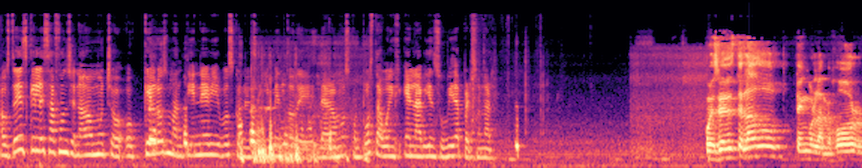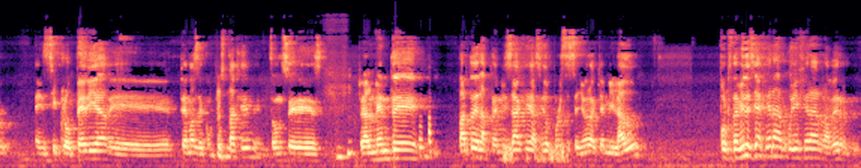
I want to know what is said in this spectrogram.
¿A ustedes qué les ha funcionado mucho o qué los mantiene vivos con el seguimiento de, Hagamos Composta o en, la en su vida personal? Pues de este lado tengo la mejor enciclopedia de temas de compostaje, entonces realmente parte del aprendizaje ha sido por este señor aquí a mi lado, porque también decía Gerard, oye Gerard, a ver,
